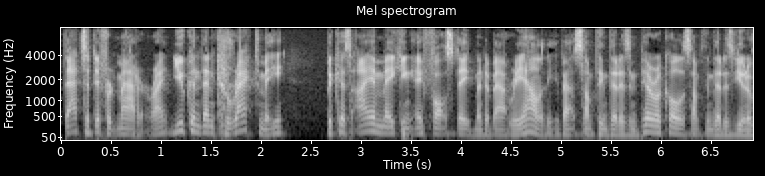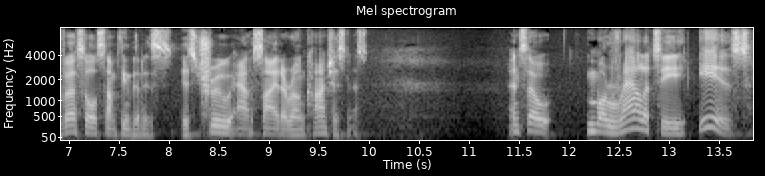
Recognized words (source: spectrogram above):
that's a different matter, right? You can then correct me because I am making a false statement about reality, about something that is empirical, something that is universal, something that is, is true outside our own consciousness. And so morality is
